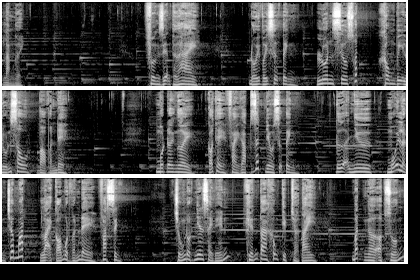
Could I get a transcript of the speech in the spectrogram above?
làm người. Phương diện thứ hai, đối với sự tình luôn siêu xuất, không bị lún sâu vào vấn đề. Một đời người có thể phải gặp rất nhiều sự tình, tựa như mỗi lần chớp mắt lại có một vấn đề phát sinh chúng đột nhiên xảy đến, khiến ta không kịp trở tay. Bất ngờ ập xuống,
